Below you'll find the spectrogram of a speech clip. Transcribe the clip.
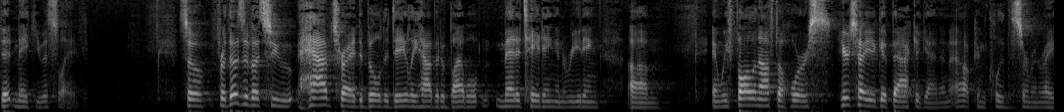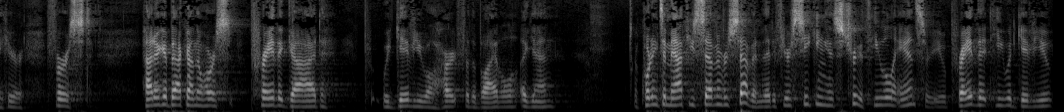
that make you a slave. So, for those of us who have tried to build a daily habit of Bible meditating and reading, um, and we've fallen off the horse, here's how you get back again. And I'll conclude the sermon right here. First, how to get back on the horse? Pray that God would give you a heart for the Bible again. According to Matthew 7, verse 7, that if you're seeking his truth, he will answer you. Pray that he would give you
